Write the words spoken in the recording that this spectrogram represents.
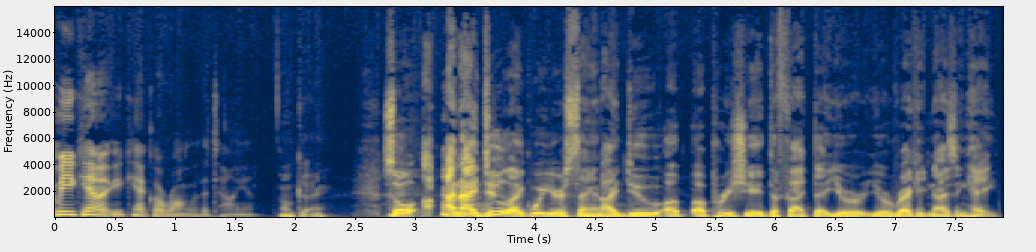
I mean, you can't you can't go wrong with Italian. Okay. So, and I do like what you're saying. I do uh, appreciate the fact that you're you're recognizing, hey,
